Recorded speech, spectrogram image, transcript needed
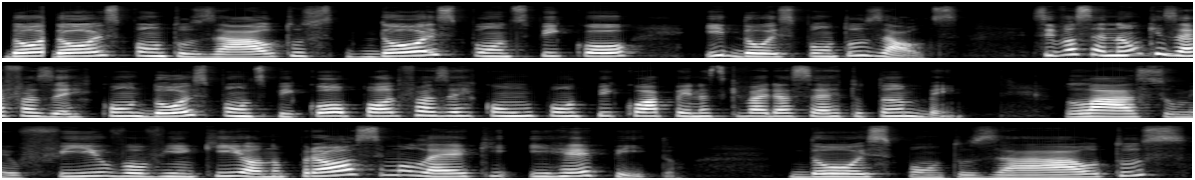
dois pontos altos, dois pontos picô e dois pontos altos. Se você não quiser fazer com dois pontos picô, pode fazer com um ponto picô apenas que vai dar certo também. Laço meu fio, vou vir aqui, ó, no próximo leque e repito. Dois pontos altos.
